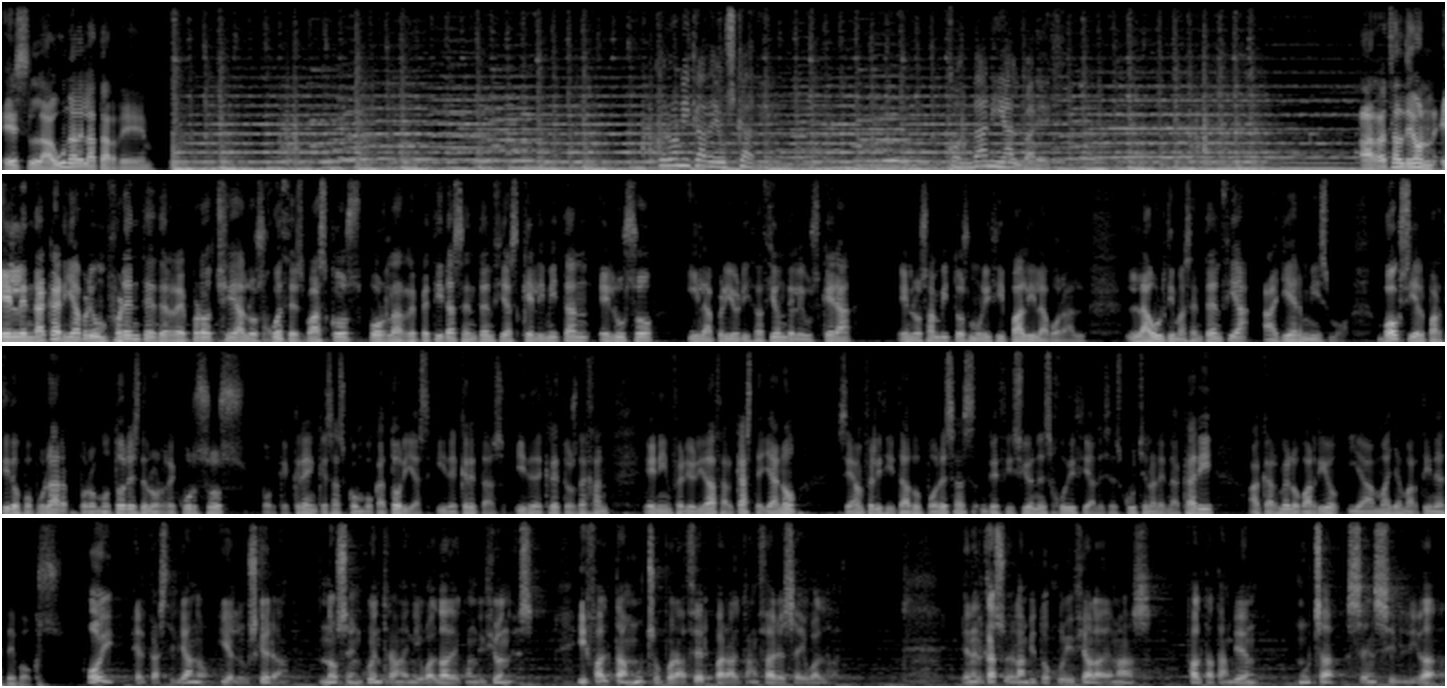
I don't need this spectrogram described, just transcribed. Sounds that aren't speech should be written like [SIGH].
Es la una de la tarde. Crónica de Euskadi con Dani Álvarez. A Rachaldeón, el Endacari abre un frente de reproche a los jueces vascos por las repetidas sentencias que limitan el uso y la priorización del euskera en los ámbitos municipal y laboral. La última sentencia ayer mismo. Vox y el Partido Popular, promotores de los recursos, porque creen que esas convocatorias y decretas y decretos dejan en inferioridad al castellano, se han felicitado por esas decisiones judiciales. Escuchen al Endacari, a Carmelo Barrio y a Amaya Martínez de Vox. Hoy el castellano y el euskera no se encuentran en igualdad de condiciones y falta mucho por hacer para alcanzar esa igualdad. En el caso del ámbito judicial, además, falta también mucha sensibilidad.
